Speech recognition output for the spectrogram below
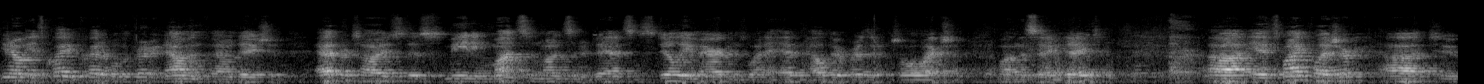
You know, it's quite incredible. The Frederick Naumann Foundation advertised this meeting months and months in advance, and still the Americans went ahead and held their presidential election on the same date. it's my pleasure to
